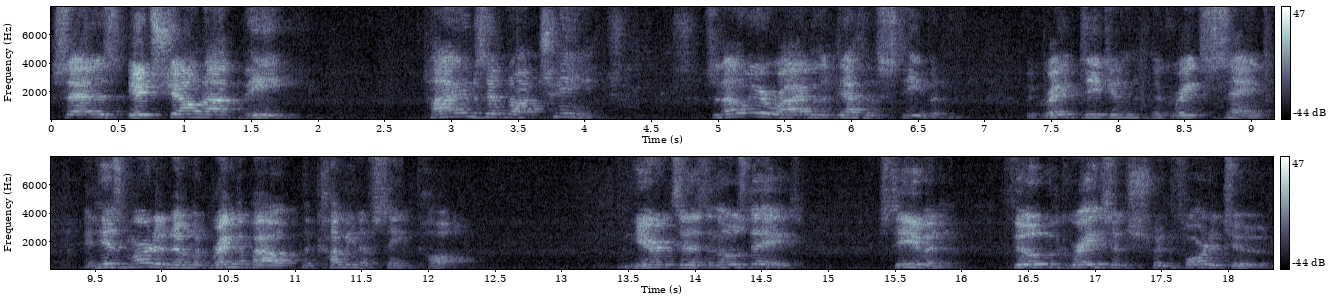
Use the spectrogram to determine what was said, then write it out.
says, It shall not be. Times have not changed. So now we arrive at the death of Stephen, the great deacon, the great saint, and his martyrdom would bring about the coming of St. Paul. And here it says, in those days, Stephen, filled with grace and fortitude,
